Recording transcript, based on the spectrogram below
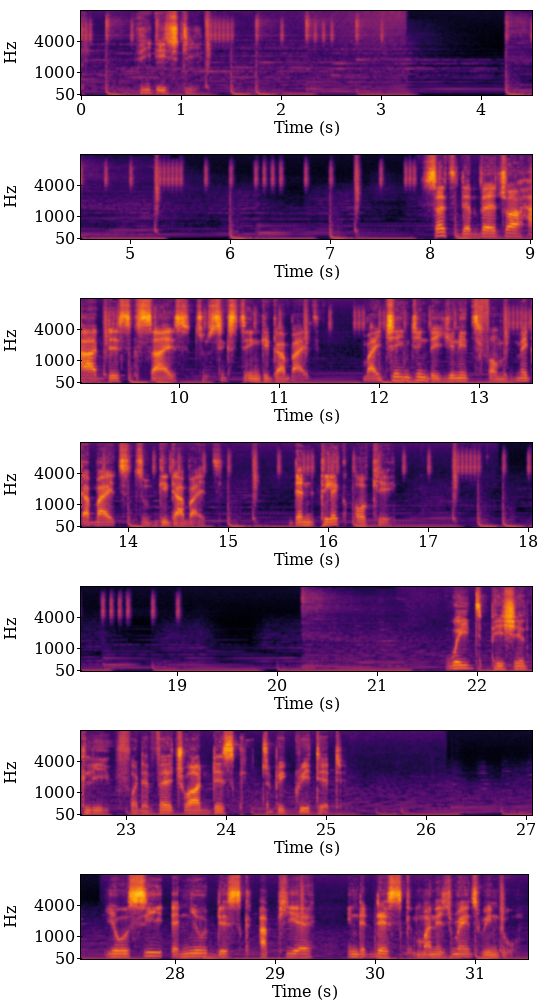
Set the virtual hard disk size to 16 GB by changing the unit from megabyte to gigabyte. Then click OK. Wait patiently for the virtual disk to be created. You will see a new disk appear in the disk management window,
